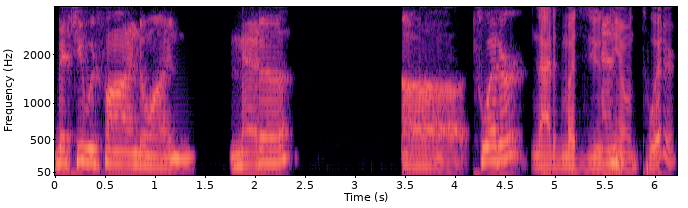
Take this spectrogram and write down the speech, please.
that you would find on Meta, uh, Twitter. not as much as you see on Twitter.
